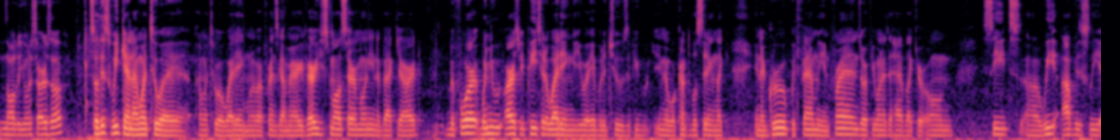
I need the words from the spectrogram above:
Naldo, you want to start us off? So this weekend I went to a I went to a wedding. One of our friends got married. Very small ceremony in the backyard. Before when you RSVP to the wedding, you were able to choose if you you know were comfortable sitting like in a group with family and friends, or if you wanted to have like your own seats. Uh, we obviously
